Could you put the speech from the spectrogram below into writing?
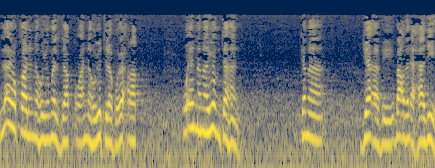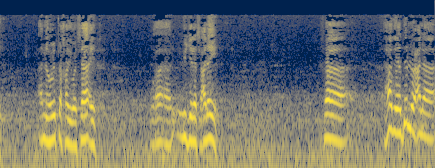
لا يقال إنه يمزق وأنه يتلف ويحرق وإنما يمتهن كما جاء في بعض الأحاديث أنه يتخذ وسائد ويجلس عليه. فهذا يدل على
